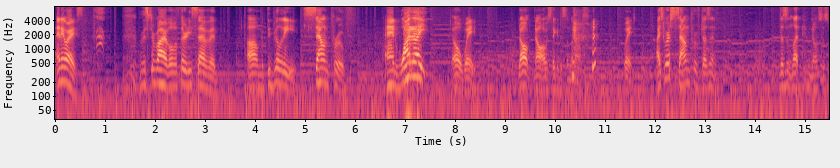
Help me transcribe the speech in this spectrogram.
Anyways, Mr. Mime, level 37. Um, with the ability Soundproof. And why did I? Oh wait. No, no, I was thinking of something else. wait, I swear Soundproof doesn't doesn't let hypnosis.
